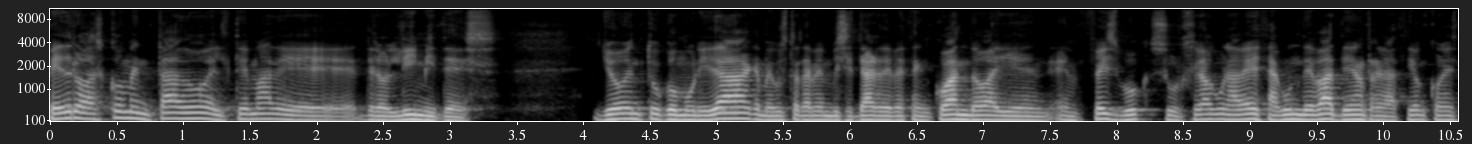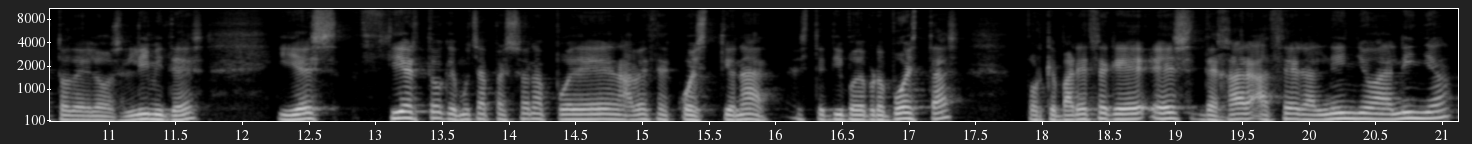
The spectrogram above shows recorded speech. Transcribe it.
Pedro, has comentado el tema de los límites. Yo en tu comunidad, que me gusta también visitar de vez en cuando ahí en, Facebook, surgió alguna vez algún debate en relación con esto de los límites. Y es cierto que muchas personas pueden a veces cuestionar este tipo de propuestas porque parece que es dejar hacer al niño o a la niña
